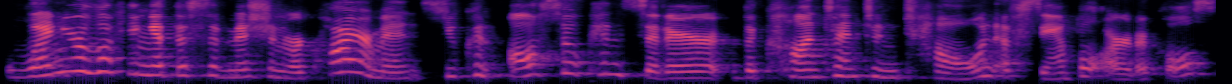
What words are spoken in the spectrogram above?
When you're looking at the submission requirements, you can also consider the content and tone of sample articles.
